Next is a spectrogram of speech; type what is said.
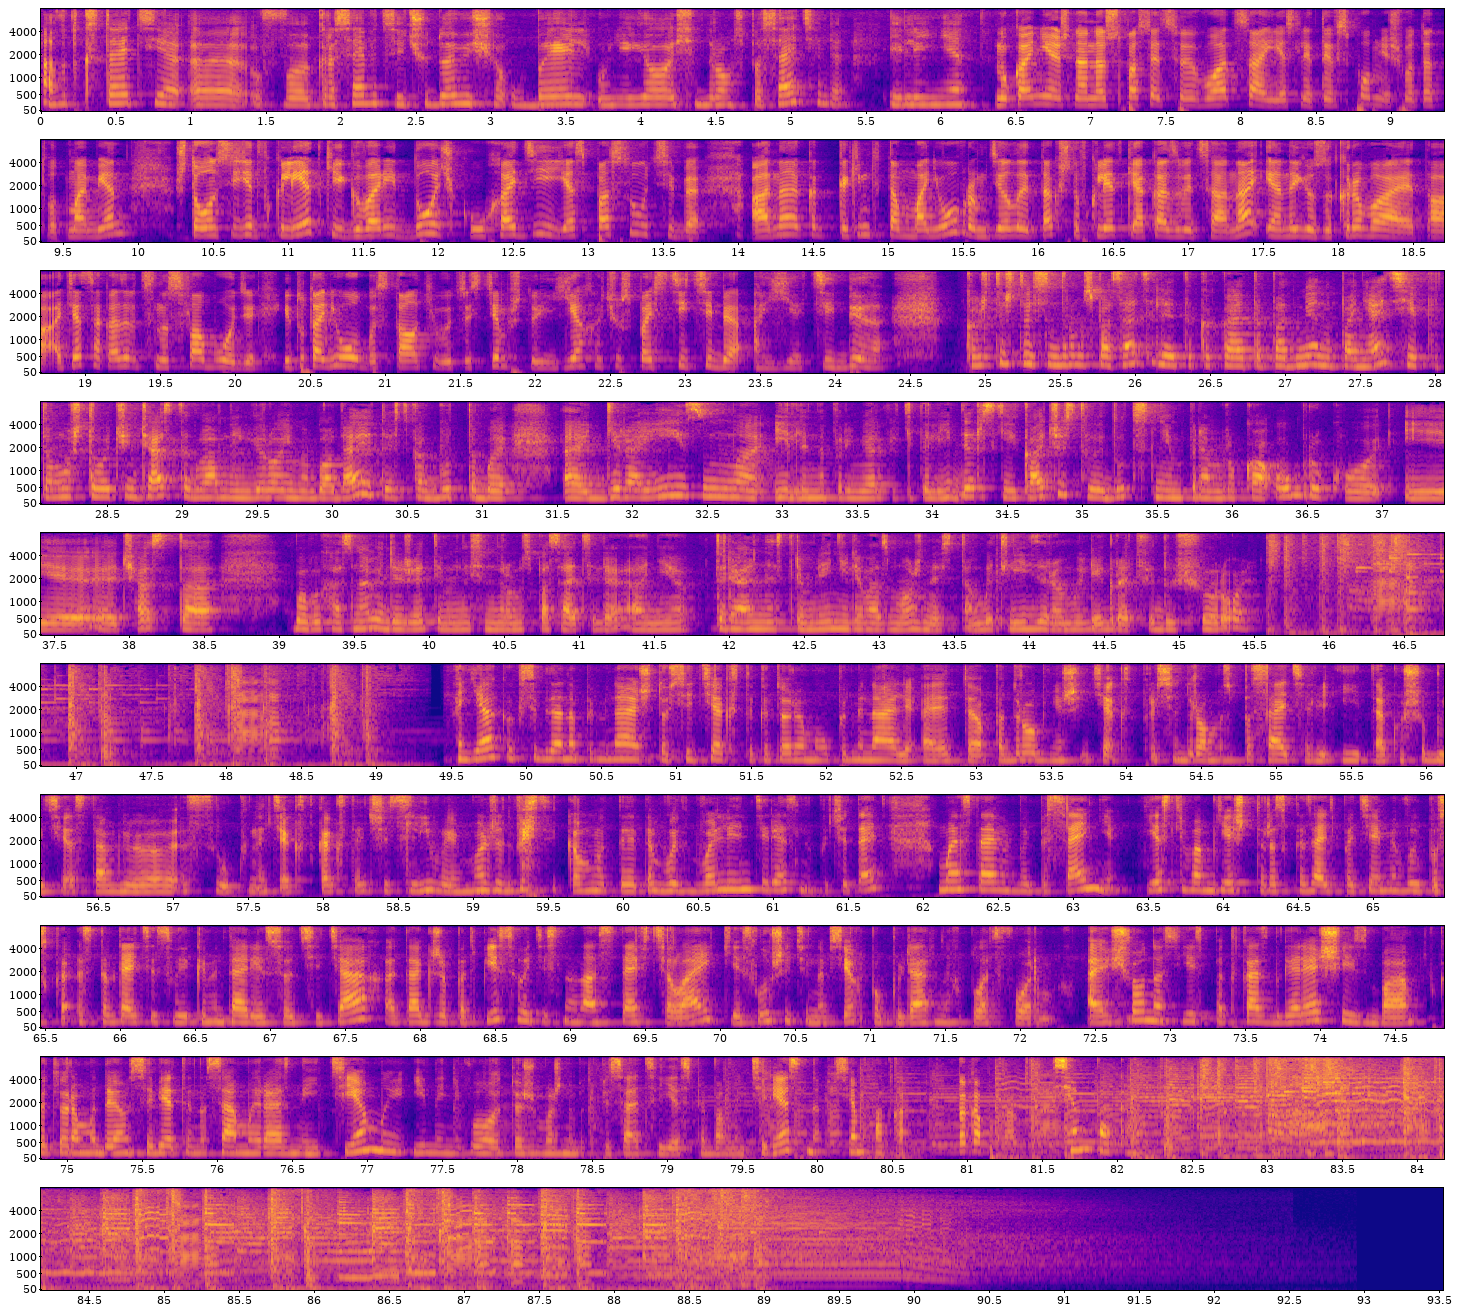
А вот, кстати, э, в «Красавице и чудовище» у Бель, у нее синдром спасателя или нет? Ну, конечно, она же спасает своего отца, если ты вспомнишь вот этот вот момент, что он сидит в клетке и говорит, дочка, уходи, я спасу тебя. А она как, каким-то там маневром делает так, что в клетке оказывается она, и она ее закрывает, а отец оказывается на свободе. И тут они оба сталкиваются с тем, что я хочу спасти тебя, а я тебя. Кажется, что синдром спасателя — это какая-то подмена понятий, потому что очень часто главные герои им обладают, то есть как будто бы э, героизм или, например, какие-то лидерские качества идут с ним прям рука об руку, и э, часто в их основе лежит именно синдром спасателя, а не реальное стремление или возможность там, быть лидером или играть ведущую роль. Я, как всегда, напоминаю, что все тексты, которые мы упоминали, а это подробнейший текст про синдромы спасателей, и так уж и быть, я оставлю ссылку на текст «Как стать счастливой». Может быть, кому-то это будет более интересно почитать. Мы оставим в описании. Если вам есть что рассказать по теме выпуска, оставляйте свои комментарии в соцсетях, а также подписывайтесь на нас, ставьте лайки и слушайте на всех популярных платформах. А еще у нас есть подкаст «Горящая изба», в котором мы даем советы на самые разные темы, и на него тоже можно подписаться, если вам интересно. Всем пока. Пока-пока. Всем пока.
